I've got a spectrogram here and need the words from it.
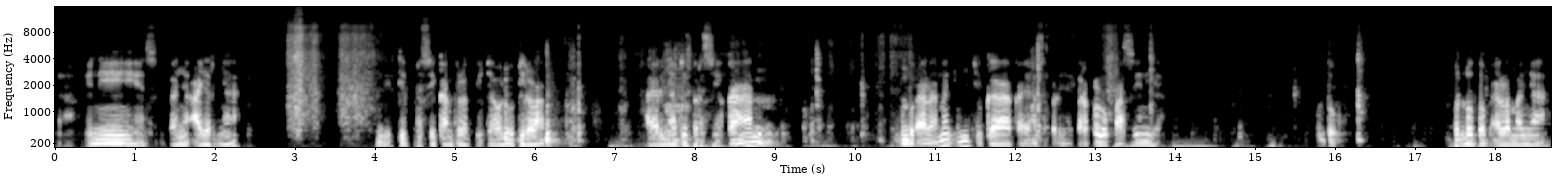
Ya, ini banyak airnya dibersihkan terlebih dahulu dilap. Airnya dibersihkan. Untuk elemen ini juga kayak sepertinya terkelupas ini ya. Untuk penutup elemennya.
